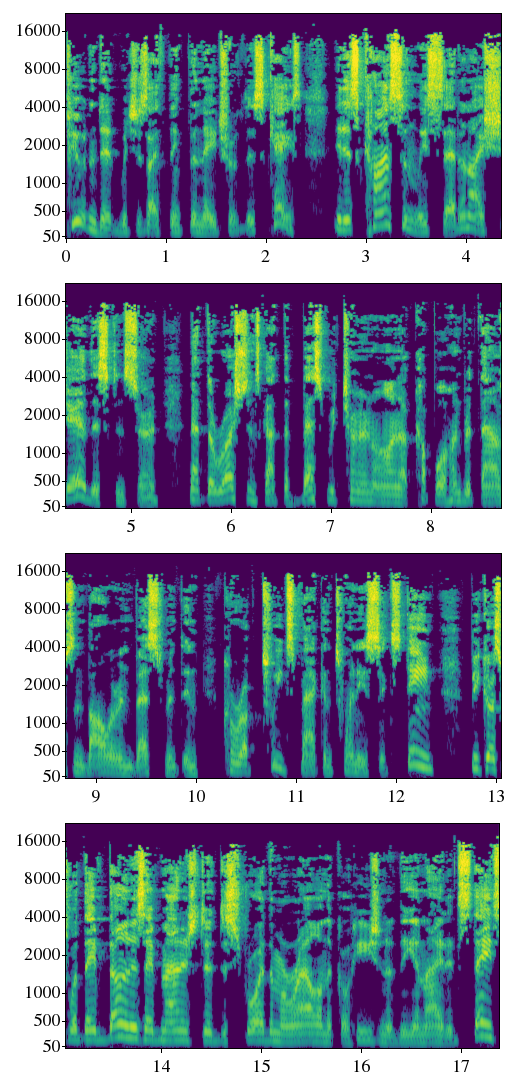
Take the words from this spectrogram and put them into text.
Putin did, which is, I think, the nature of this case. It is constantly said, and I share this concern, that the Russians got the best return on a couple hundred thousand dollar investment in corrupt tweets back in 2016 because what they've done is they've managed to destroy the morale and the cohesion of the United States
